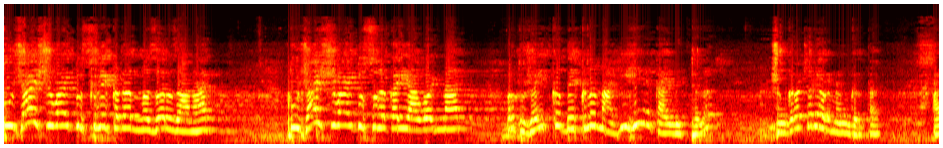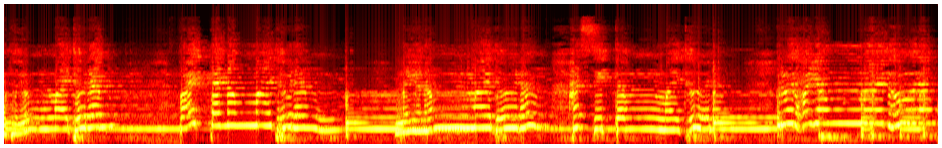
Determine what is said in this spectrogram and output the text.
तुझ्याशिवाय दुसरीकडे नजर जाणार. तुझ्याशिवाय दुसरं काही आवडणार. पण तुझ्या इतकं देखणं नाही हे काय विठ्ठल? शंकराचार्य वर्णन करतात. अधरम मधुरम वैतनं मधुरम मधुरम हसितं मधुरम हृदयं मधुरम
